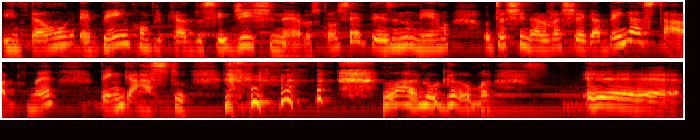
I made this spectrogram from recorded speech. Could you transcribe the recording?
Então é bem complicado você ir de chinelos. Com certeza, no mínimo, o teu chinelo vai chegar bem gastado, né? Bem gasto lá no Gama. É...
